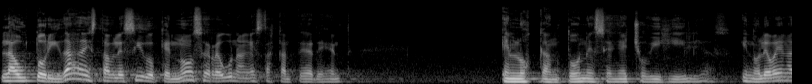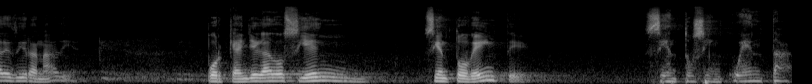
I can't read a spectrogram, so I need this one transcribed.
la autoridad ha establecido que no se reúnan estas cantidades de gente. En los cantones se han hecho vigilias y no le vayan a decir a nadie, porque han llegado 100, 120, 150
